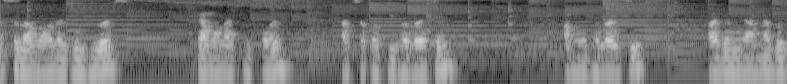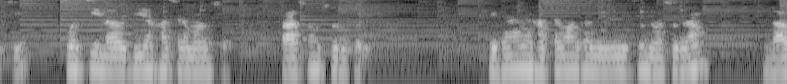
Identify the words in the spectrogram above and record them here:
আসসালামু আলাইকুম ভিউয়ার্স, কেমন আছেন সবাই? আশা করছি ভালো আছেন। আমিও ভালো আছি। আজ আমি রান্না করছি কচি লাউ দিয়ে হাঁসের মাংস। আসুন শুরু করি। এখানে আমি হাঁসের মাংস নিয়ে নিয়েছি নশো গ্রাম, লাউ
